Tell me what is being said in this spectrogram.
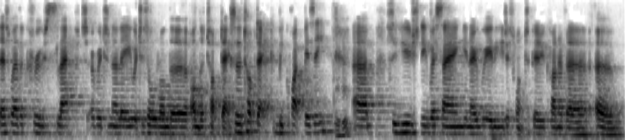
there's where the crew slept originally, which is all on the on the top deck. So the top deck can be quite busy. Mm-hmm. Um, so usually we're saying, you know, really you just want to go kind of a,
